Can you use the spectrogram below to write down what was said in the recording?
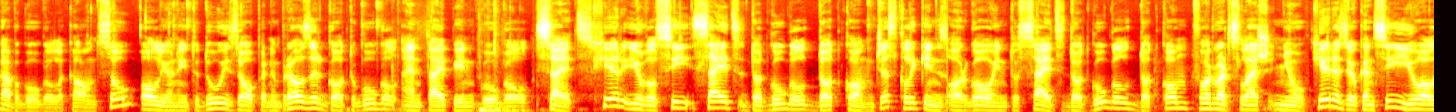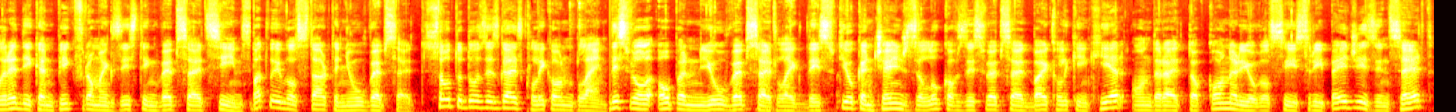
have a Google account. So all you need to do is open a browser, go to Google and type in Google Sites. Here you will see sites.google.com. Just click in or go into sites.google.com forward slash new. Here as you can see you already can pick from existing website themes, but we will start a new website. So to do this guys click on blank. This will open new website like this. You can change the look of this website by clicking here on the right top corner you will see three pages insert.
